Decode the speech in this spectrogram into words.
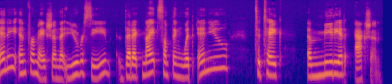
any information that you receive that ignites something within you to take immediate action.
